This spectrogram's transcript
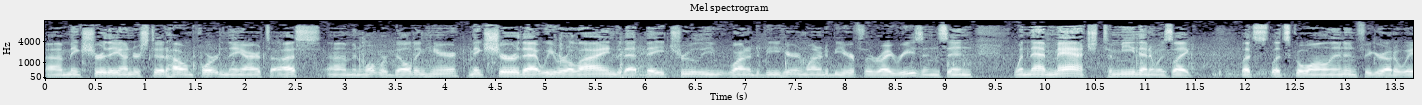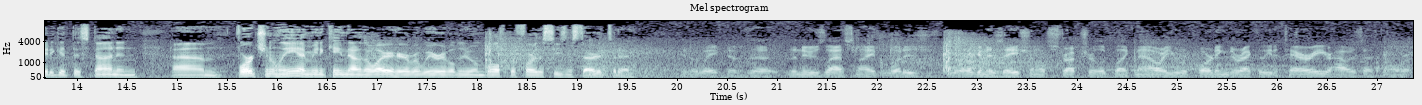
uh, make sure they understood how important they are to us um, and what we're building here, make sure that we were aligned, that they truly wanted to be here and wanted to be here for the right reasons. And when that matched, to me, then it was like, let's let's go all in and figure out a way to get this done. And um, fortunately, I mean, it came down to the wire here, but we were able to do them both before the season started today. In the wake of the, the news last night, what does the organizational structure look like now? Are you reporting directly to Terry, or how is that going to work?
